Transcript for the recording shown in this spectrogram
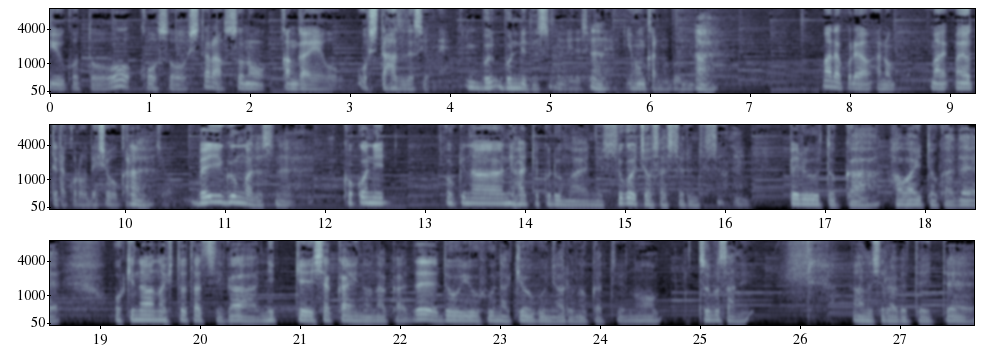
いうことを構想したらその考えを押したはずですよね。分離です。分離ですよね、うん、日本からの分離、はい、まだこれはあのま、迷ってた頃でしょうから、はい。米軍はですねここに沖縄に入ってくる前にすごい調査してるんですよね、ペルーとかハワイとかで沖縄の人たちが日系社会の中でどういうふうな境遇にあるのかっていうのをつぶさにあの調べていて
